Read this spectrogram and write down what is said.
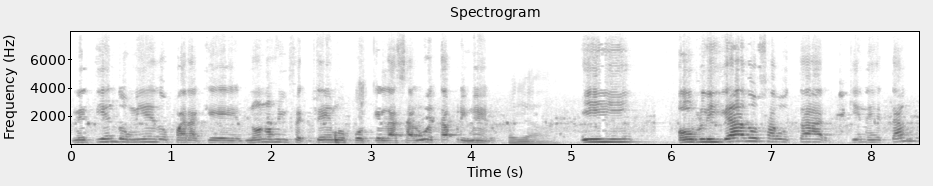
metiendo miedo para que no nos infectemos porque la salud está primero. Y obligados a votar, quienes están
